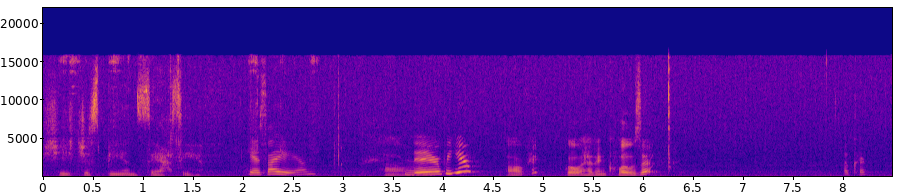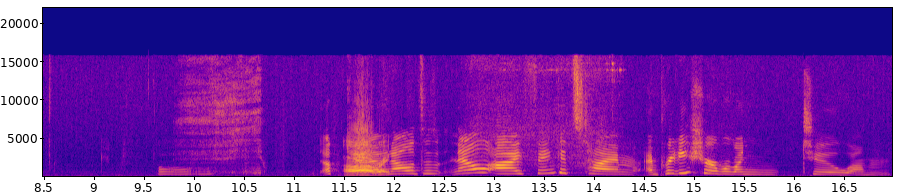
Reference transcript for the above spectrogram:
She's just being sassy. Yes, I am. Right. There we go. Okay, go ahead and close it. Okay. Oh. Okay. All right. Now, it's, now I think it's time. I'm pretty sure we're going to um,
